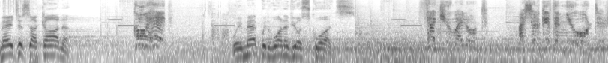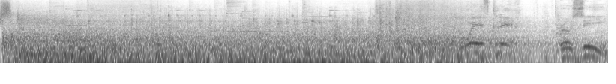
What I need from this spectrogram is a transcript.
Major Sarkana, Go ahead! we met with one of your squads. Thank you, my lord. I shall give them new orders. The way is clear. Proceed.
